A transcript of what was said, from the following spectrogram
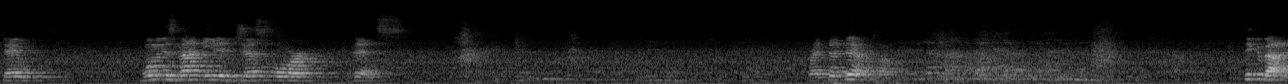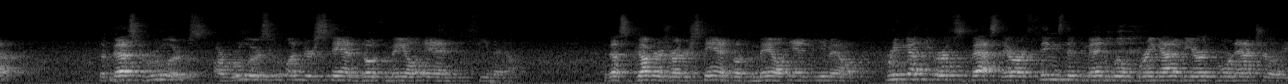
Okay? Woman is not needed just for this. Write that down. Think about it. The best rulers are rulers who understand both male and female. The best governors understand both male and female. Bring out the earth's best. There are things that men will bring out of the earth more naturally.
